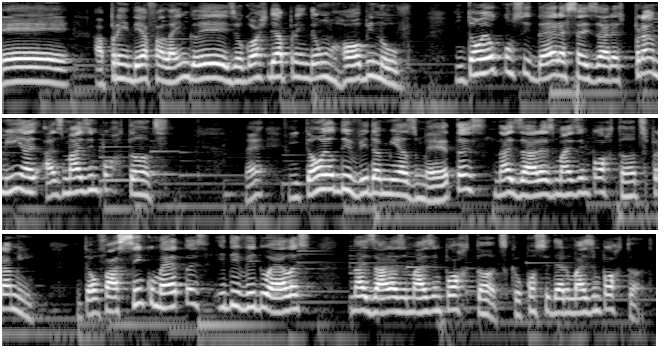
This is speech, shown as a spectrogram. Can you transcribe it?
é, aprender a falar inglês, eu gosto de aprender um hobby novo. Então eu considero essas áreas para mim as mais importantes. Né? Então eu divido as minhas metas nas áreas mais importantes para mim. Então eu faço cinco metas e divido elas nas áreas mais importantes, que eu considero mais importantes.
